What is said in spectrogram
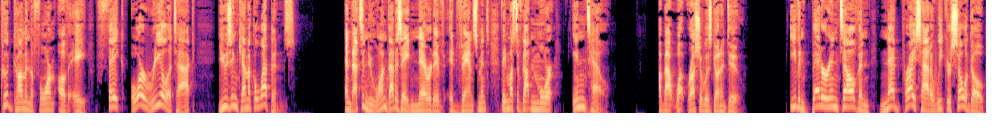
could come in the form of a fake or real attack using chemical weapons. And that's a new one. That is a narrative advancement. They must have gotten more intel about what Russia was going to do. Even better intel than Ned Price had a week or so ago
